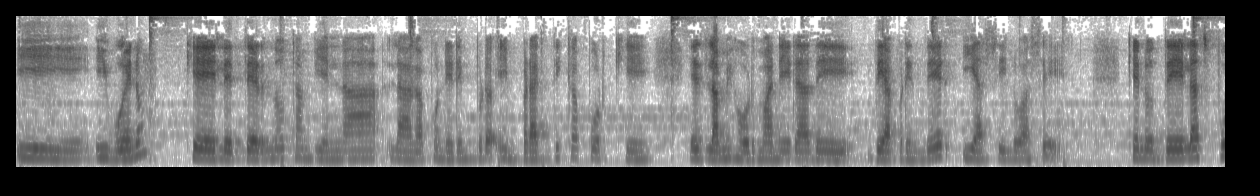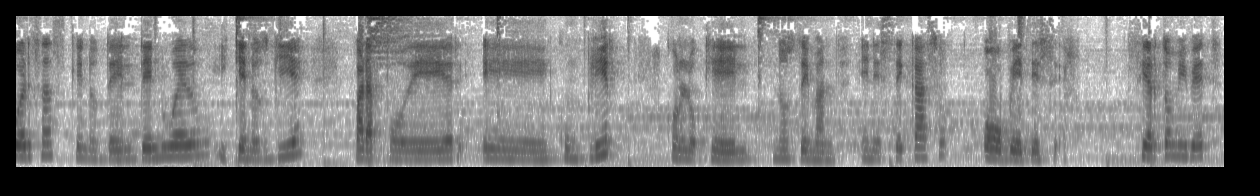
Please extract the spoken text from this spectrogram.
y, bueno, que el Eterno también la, haga poner en, en, práctica porque es la mejor manera de, aprender y así lo hace Él. Que nos dé las fuerzas, que nos dé el denuedo y que nos guíe para poder eh, cumplir con lo que Él nos demanda. En este caso, obedecer. ¿Cierto, mi Beth?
